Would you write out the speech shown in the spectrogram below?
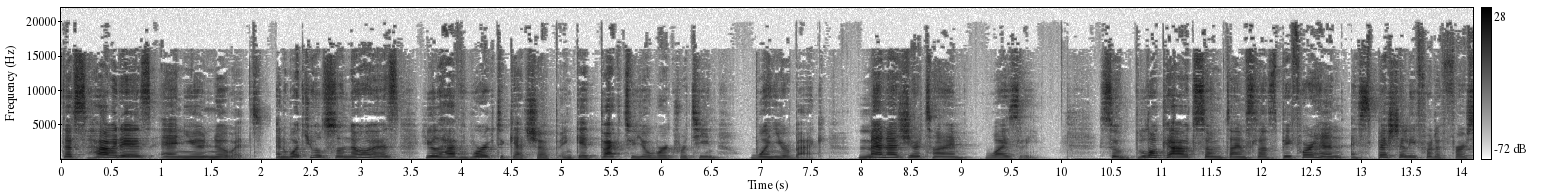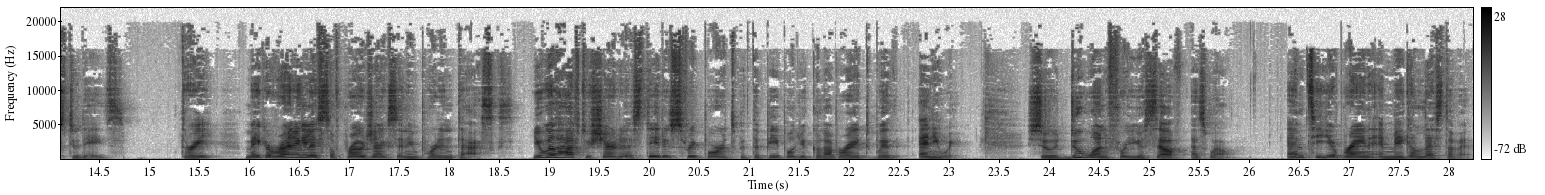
That's how it is, and you know it. And what you also know is you'll have work to catch up and get back to your work routine when you're back. Manage your time wisely. So block out some time slots beforehand, especially for the first two days. Three, make a running list of projects and important tasks. You will have to share the status report with the people you collaborate with anyway. So do one for yourself as well. Empty your brain and make a list of it.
